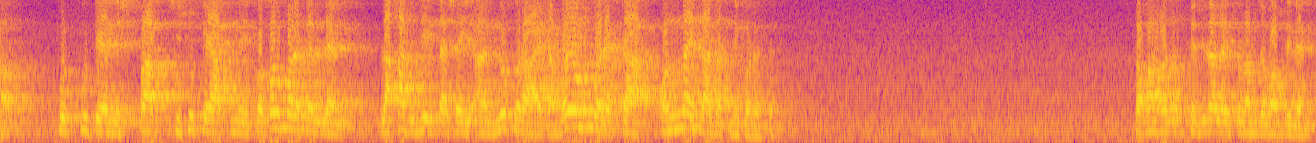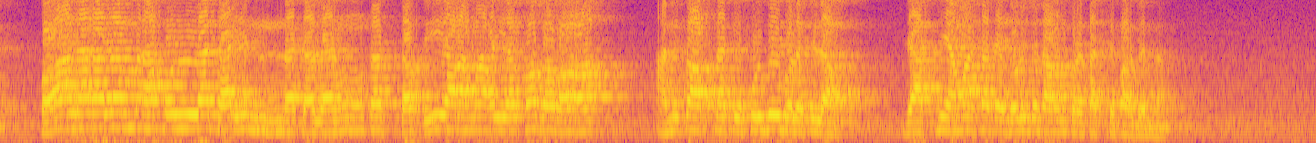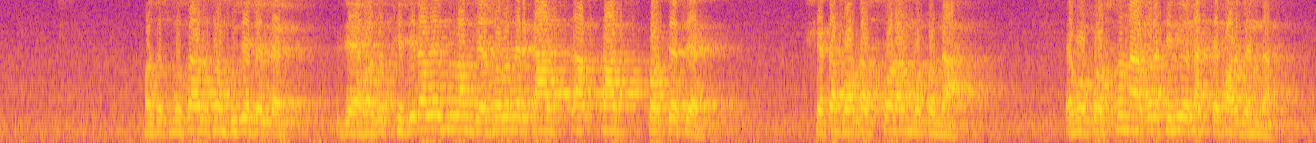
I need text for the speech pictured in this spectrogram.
ফুটফুটে নিষ্পাপ শিশুকে আপনি কতল করে ফেললেন? লাকাত জিতা সেই নুকরা। এটা ভয়ঙ্কর একটা অন্যায় কাজ আপনি করেছেন। তখন হজরত খেজির আলাহ ইসলাম জবাব দিলেন আমি তো আপনাকে পূর্বেই বলেছিলাম যে আপনি আমার সাথে ধৈর্য ধারণ করে থাকতে পারবেন না। হজরত মুসা আল ইসলাম বুঝে ফেললেন যে হজরত খিজির আলাহ ইসলাম যে ধরনের কাজ কাজ করতেছেন, সেটা বরদাস্ত করার মতো না এবং প্রশ্ন না করে তিনিও থাকতে পারবেন না।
